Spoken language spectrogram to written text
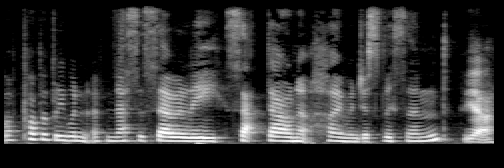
I probably wouldn't have necessarily sat down at home and just listened. Yeah.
